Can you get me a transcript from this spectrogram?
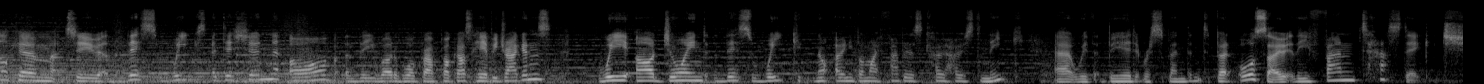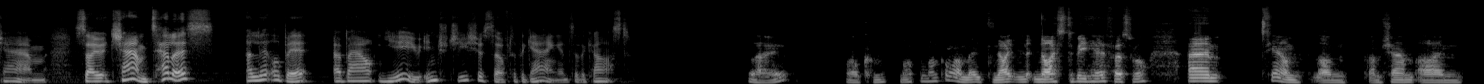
welcome to this week's edition of the World of Warcraft podcast. Here be dragons. We are joined this week not only by my fabulous co-host Neek, uh, with Beard Resplendent, but also the fantastic Cham. So, Cham, tell us a little bit about you. Introduce yourself to the gang and to the cast. Hello, welcome, welcome, welcome. It's ni- nice to be here. First of all, um, yeah, I'm I'm I'm Cham. I'm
